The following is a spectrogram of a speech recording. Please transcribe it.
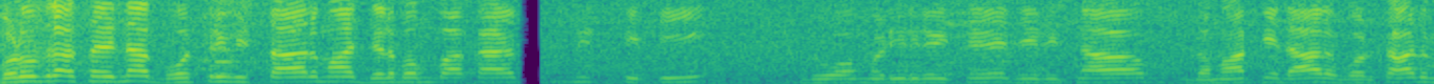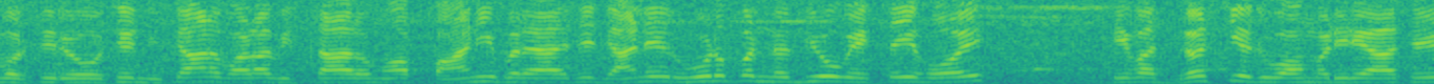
વડોદરા શહેરના ગોત્રી વિસ્તારમાં જળબંબાકારની સ્થિતિ જોવા મળી રહી છે. જે રીતના ધમાકેદાર વરસાદ વરસી રહ્યો છે. નીચાણવાળા વિસ્તારોમાં પાણી ભરાયા છે. જાણે રોડ પર નદીઓ વહેતી હોય તેવા દ્રશ્ય જોવા મળી રહ્યા છે.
